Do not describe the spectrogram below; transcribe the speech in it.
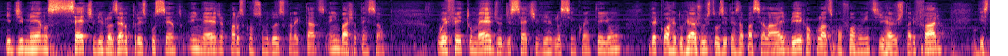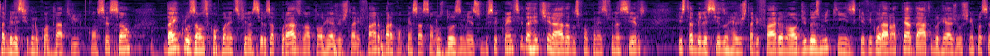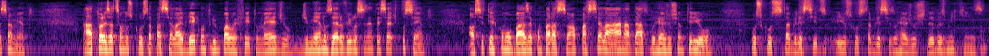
e de menos 7,03% em média para os consumidores conectados em baixa tensão. O efeito médio de 7,51% decorre do reajuste dos itens da parcela A e B, calculados conforme o índice de reajuste tarifário, estabelecido no contrato de concessão, da inclusão dos componentes financeiros apurados no atual reajuste tarifário para compensação nos 12 meses subsequentes e da retirada dos componentes financeiros estabelecidos no reajuste tarifário anual de 2015, que vigoraram até a data do reajuste em processamento. A atualização dos custos da parcela A e B contribui para um efeito médio de menos 0,67%, ao se ter como base a comparação à parcela A na data do reajuste anterior os custos estabelecidos e os custos estabelecidos no reajuste de 2015.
